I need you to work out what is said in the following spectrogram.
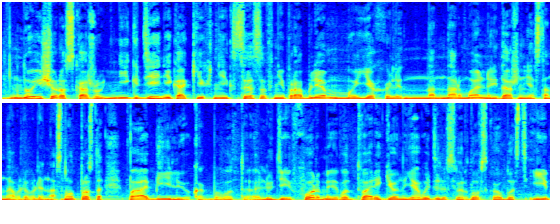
Но еще раз скажу, нигде никаких ни эксцессов, ни проблем. Мы ехали на, нормально и даже не останавливали нас. Ну вот просто по обилию как бы вот людей в форме, вот два региона я выделю, Свердловская область и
